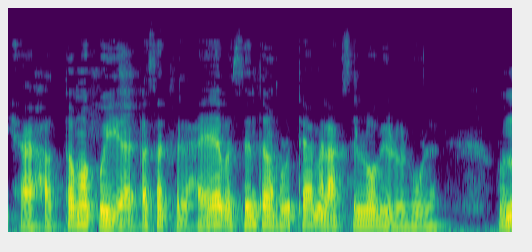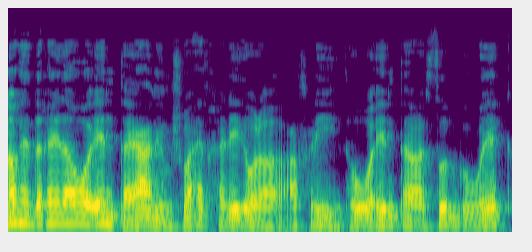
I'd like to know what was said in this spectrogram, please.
يحطمك وييأسك في الحياة. بس انت المفروض تعمل عكس اللي هو بيقولهولك والناقد الداخلي ده هو انت يعني مش واحد خارجي ولا عفريت. هو انت صوت جواك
